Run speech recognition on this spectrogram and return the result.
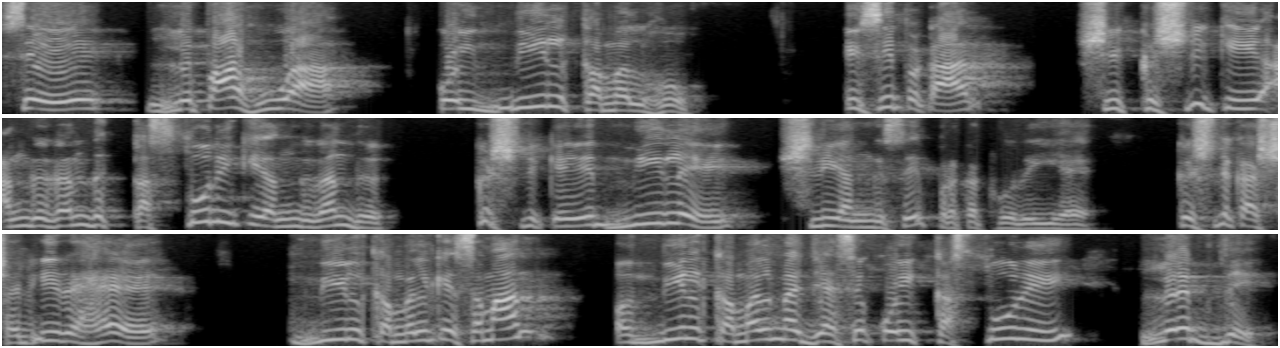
से लिपा हुआ कोई नील कमल हो, इसी प्रकार श्री कृष्ण की अंगगंध कस्तूरी की अंगगंध कृष्ण के नीले श्री अंग से प्रकट हो रही है। कृष्ण का शरीर है नील कमल के समान और नील कमल में जैसे कोई कस्तूरी लेप दे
